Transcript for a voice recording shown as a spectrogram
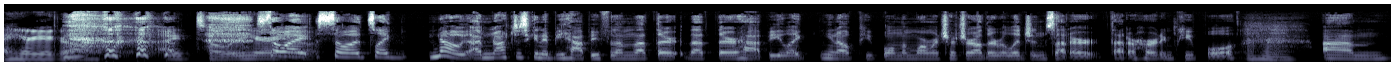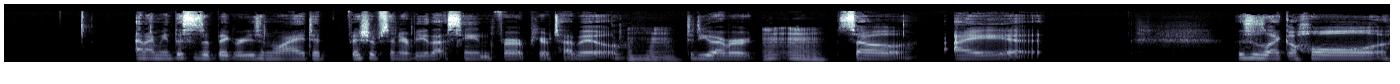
I hear you, girl. I totally hear so you. I so it's like no I'm not just going to be happy for them that they're that they're happy like you know people in the Mormon church or other religions that are that are hurting people Mm-hmm. um and I mean this is a big reason why I did Bishop's interview that scene for Pure Taboo Mm-hmm. did you ever Mm-mm. so I this is like a whole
